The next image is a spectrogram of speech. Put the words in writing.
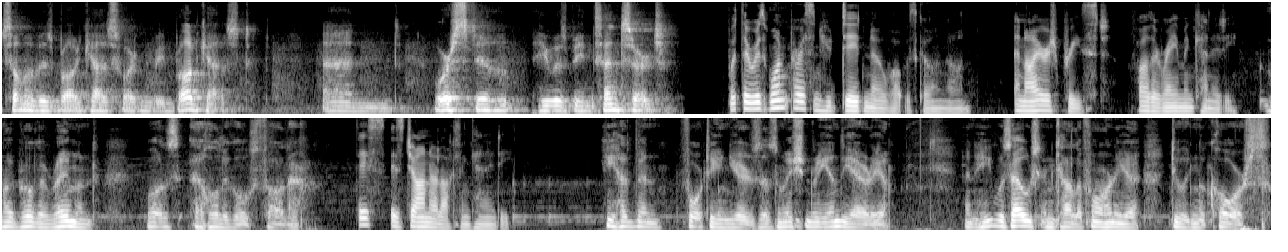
some of his broadcasts weren't being broadcast, and worse still, he was being censored. But there was one person who did know what was going on an Irish priest, Father Raymond Kennedy. My brother Raymond was a Holy Ghost father. This is John O'Loughlin Kennedy. He had been 14 years as a missionary in the area, and he was out in California doing a course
